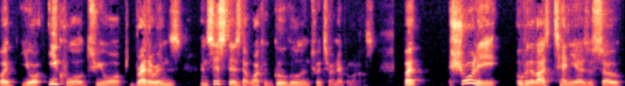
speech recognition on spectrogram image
but you're equal to your brethrens and sisters that work at Google and Twitter and everyone else. But surely over the last 10 years or so,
